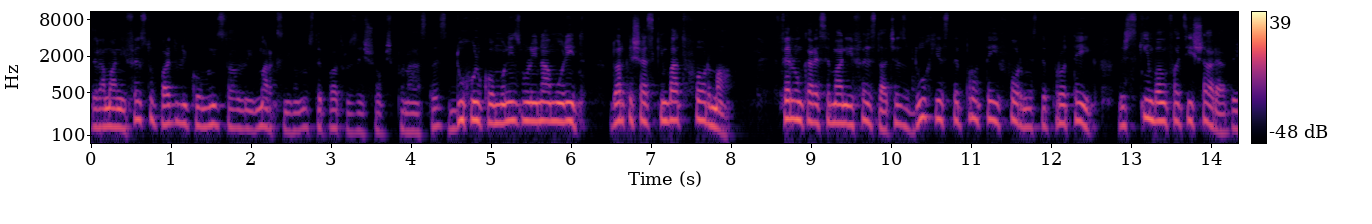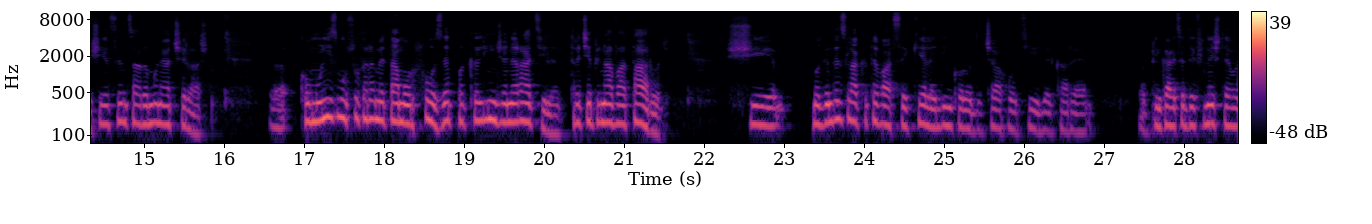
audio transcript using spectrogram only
De la manifestul Partidului Comunist al lui Marx din 1948 și până astăzi, duhul comunismului n-a murit, doar că și-a schimbat forma felul în care se manifestă acest duh este proteiform, este proteic, își schimbă înfățișarea, deși esența rămâne același. Uh, comunismul suferă metamorfoze păcălind generațiile, trece prin avataruri și mă gândesc la câteva sechele dincolo de cea hoții de care, uh, prin care se definește uh,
